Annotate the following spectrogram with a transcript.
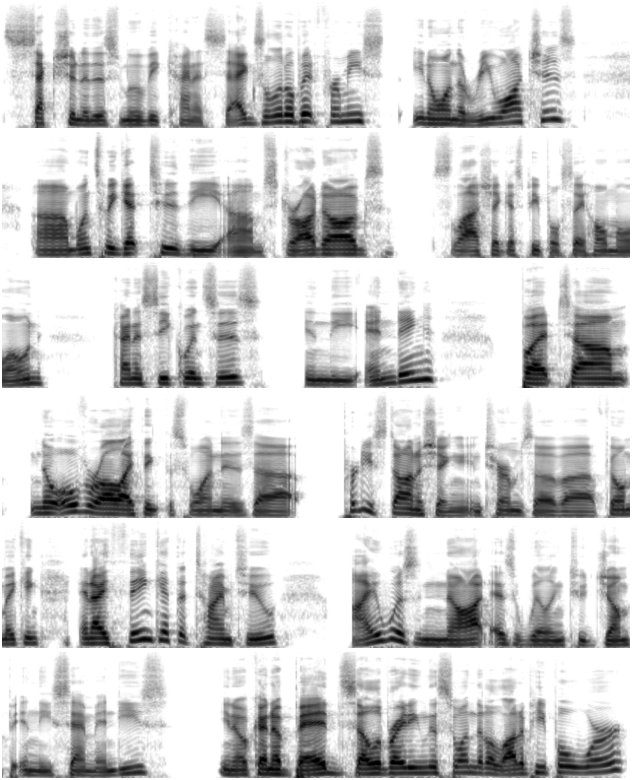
section of this movie kind of sags a little bit for me, you know, on the re-watches. Um, once we get to the um, Straw Dogs slash, I guess people say Home Alone kind of sequences in the ending. But um, no, overall, I think this one is uh, pretty astonishing in terms of uh, filmmaking. And I think at the time too, I was not as willing to jump in the Sam Mendes, you know, kind of bed celebrating this one that a lot of people were,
